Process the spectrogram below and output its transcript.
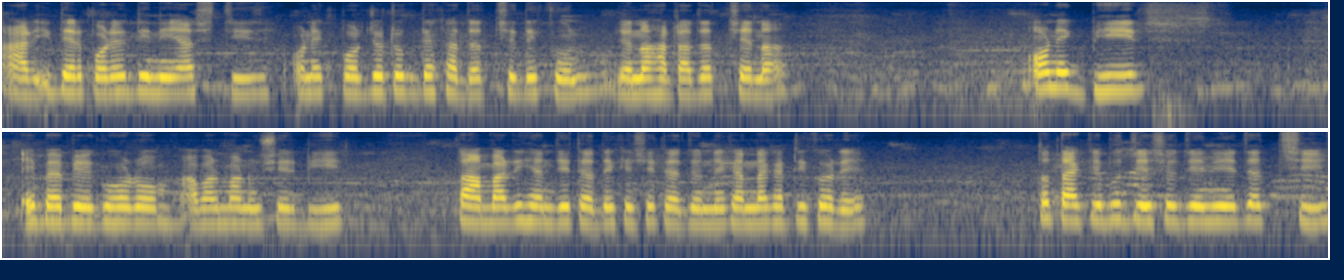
আর ঈদের পরের দিনে আসছি। অনেক পর্যটক দেখা যাচ্ছে, দেখুন, যেন হাঁটা যাচ্ছে না। অনেক ভিড়, এভাবে গরম, আবার মানুষের ভিড়। তো আমার রিহান যেটা দেখে সেটার জন্য কান্নাকাটি করে। তো তাকে বুঝিয়ে সুঝিয়ে নিয়ে যাচ্ছি।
